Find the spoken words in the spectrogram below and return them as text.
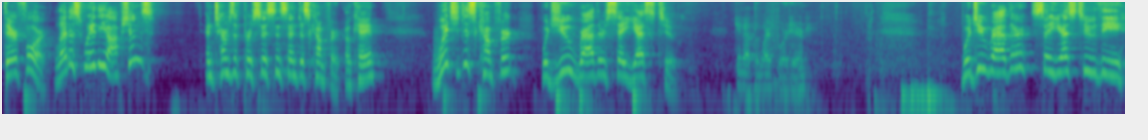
Therefore, let us weigh the options in terms of persistence and discomfort, okay? Which discomfort would you rather say yes to? Get out the whiteboard here. Would you rather say yes to the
